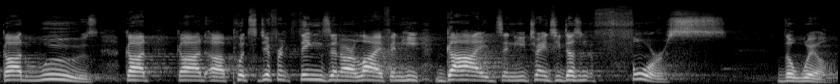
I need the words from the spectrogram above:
God woos, God, God uh, puts different things in our life, and He guides and He trains. He doesn't force the will.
